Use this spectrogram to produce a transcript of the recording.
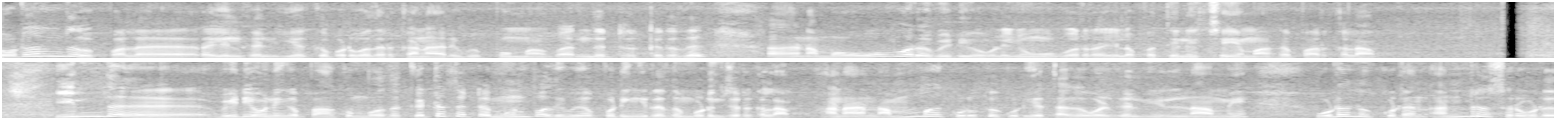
தொடர்ந்து பல ரயில்கள் இயக்கப்படுவதற்கான அறிவிப்பும் வந்துட்டு இருக்கிறது நம்ம ஒவ்வொரு வீடியோவிலையும் ஒவ்வொரு ரயிலை பற்றி நிச்சயமாக பார்க்கலாம். இந்த வீடியோ நீங்கள் பார்க்கும்போது கிட்டத்தட்ட முன்பதிவு அப்படிங்கிறது முடிஞ்சிருக்கலாம். ஆனால் நம்ம கொடுக்கக்கூடிய தகவல்கள் எல்லாமே உடனுக்குடன் அன்று சிறுவடு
